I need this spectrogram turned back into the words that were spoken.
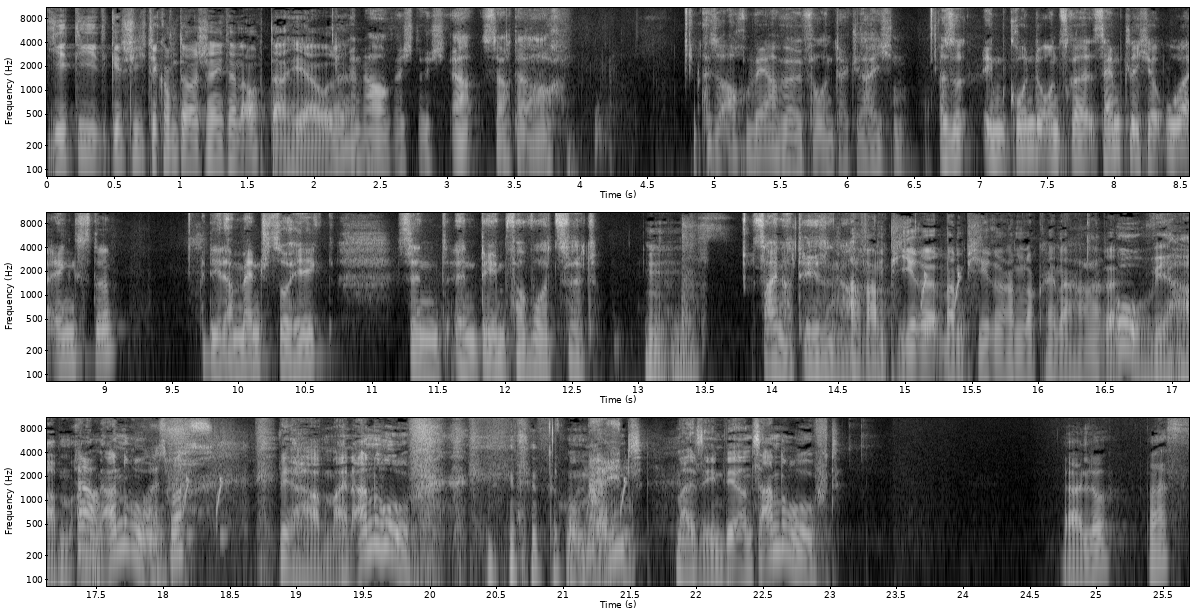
Yeti-Geschichte kommt da wahrscheinlich dann auch daher, oder? Genau, richtig. Ja, sagt er auch. Also auch Werwölfe und dergleichen. Also im Grunde unsere sämtliche Urängste, die der Mensch so hegt, sind in dem verwurzelt. Seiner These nach. Ah, Vampire, Vampire haben doch keine Haare. Oh, wir haben Ja, einen Anruf. weißt du was? Wir haben einen Anruf. Moment. Mal sehen, wer uns anruft. Hallo? Was?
